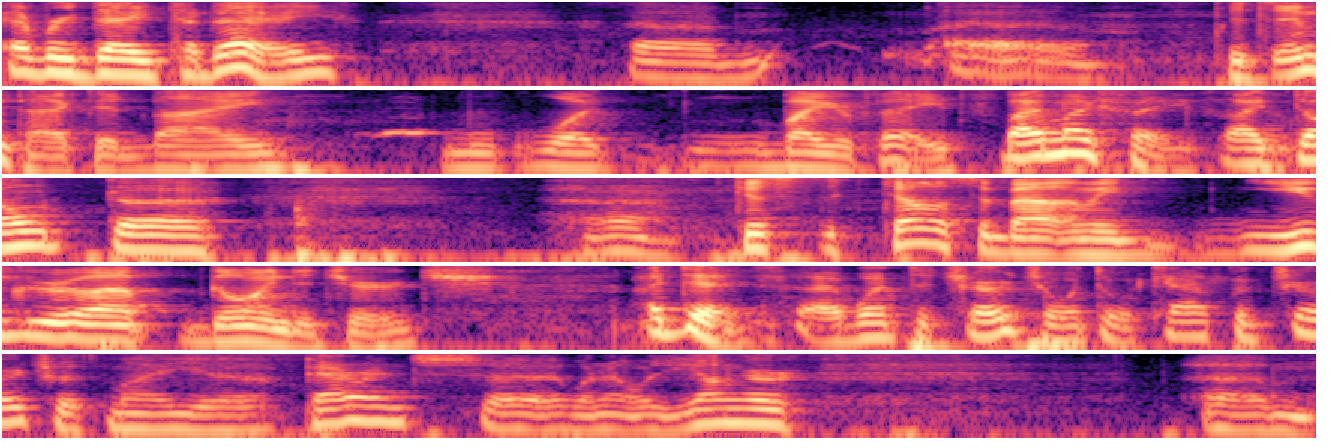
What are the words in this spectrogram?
every day today. Um, uh, It's impacted by what by your faith. by my faith, I don't. Uh, Just tell us about. I mean, you grew up going to church. I did. I went to church. I went to a Catholic church with my uh, parents uh, when I was younger. Um,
